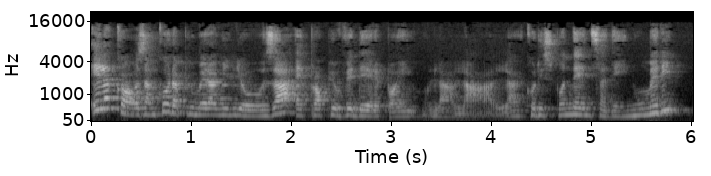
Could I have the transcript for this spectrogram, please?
E la cosa ancora più meravigliosa è proprio vedere poi la, la, la corrispondenza dei numeri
